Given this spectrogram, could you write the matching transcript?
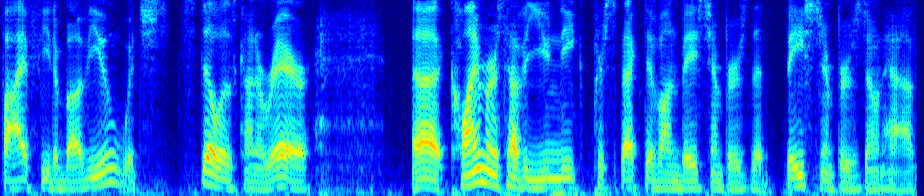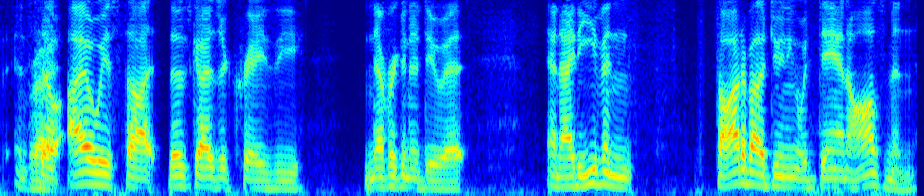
five feet above you, which still is kind of rare. Uh, climbers have a unique perspective on base jumpers that base jumpers don't have, and so I always thought those guys are crazy, never going to do it. And I'd even thought about doing it with Dan Osman.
